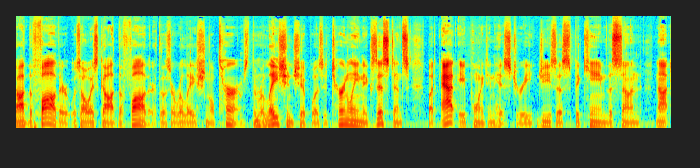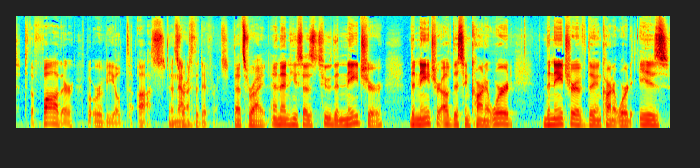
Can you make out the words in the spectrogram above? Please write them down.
God the Father was always God the Father. Those are relational terms. The mm-hmm. relationship was eternally in existence, but at a point in history, Jesus became the Son, not to the Father, but revealed to us. That's and that's right. the difference. That's right. And then he says, to the nature, the nature of this incarnate word, the nature of the incarnate word is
